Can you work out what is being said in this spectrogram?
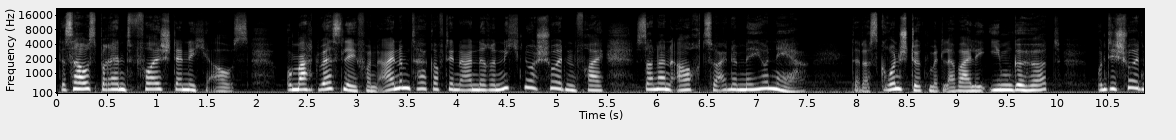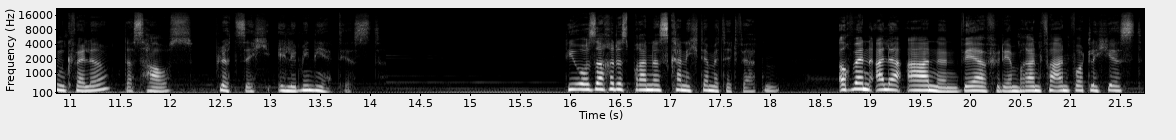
Das Haus brennt vollständig aus und macht Wesley von einem Tag auf den anderen nicht nur schuldenfrei, sondern auch zu einem Millionär, da das Grundstück mittlerweile ihm gehört und die Schuldenquelle, das Haus, plötzlich eliminiert ist. Die Ursache des Brandes kann nicht ermittelt werden. Auch wenn alle ahnen, wer für den Brand verantwortlich ist,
